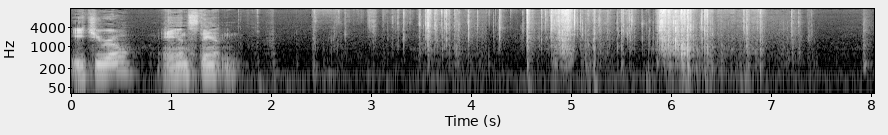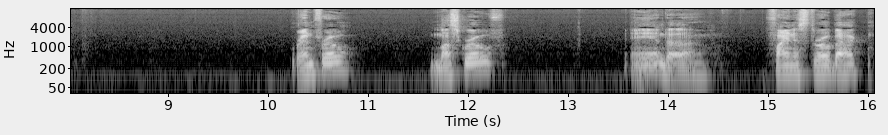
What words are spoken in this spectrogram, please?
Ichiro, and Stanton. Renfroe, Musgrove, and uh, finest throwback,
